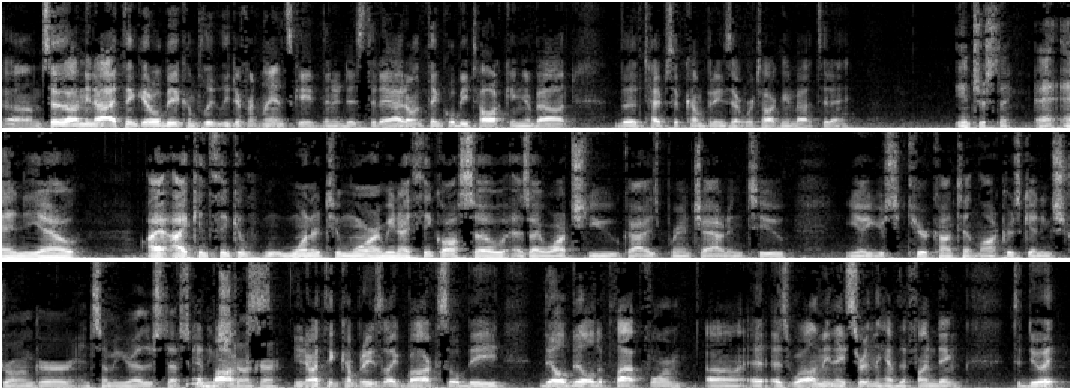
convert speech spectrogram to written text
Um, so, I mean, I think it'll be a completely different landscape than it is today. I don't think we'll be talking about the types of companies that we're talking about today. Interesting. A- And, you know, I, I can think of one or two more. I mean, I think also as I watch you guys branch out into, you know, your secure content lockers getting stronger and some of your other stuff's getting Box, stronger. You know, I think companies like Box will be they'll build a platform uh, as well. I mean, they certainly have the funding to do it.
